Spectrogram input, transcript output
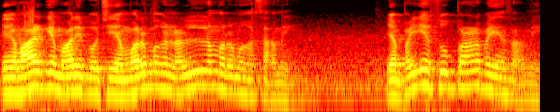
எங்கள் வாழ்க்கை மாறி போச்சு. என் மருமகன் நல்ல மருமக சாமி. என் பையன் சூப்பரான பையன் சாமி.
